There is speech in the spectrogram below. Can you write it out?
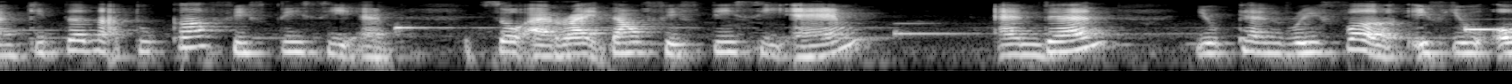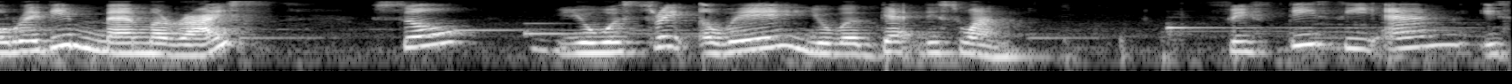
Yang kita nak tukar 50 cm. So I write down 50 cm and then you can refer if you already memorize. So you will straight away you will get this one. 50 cm is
